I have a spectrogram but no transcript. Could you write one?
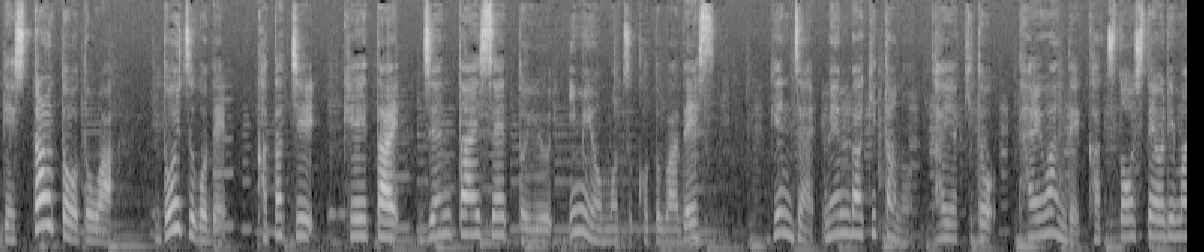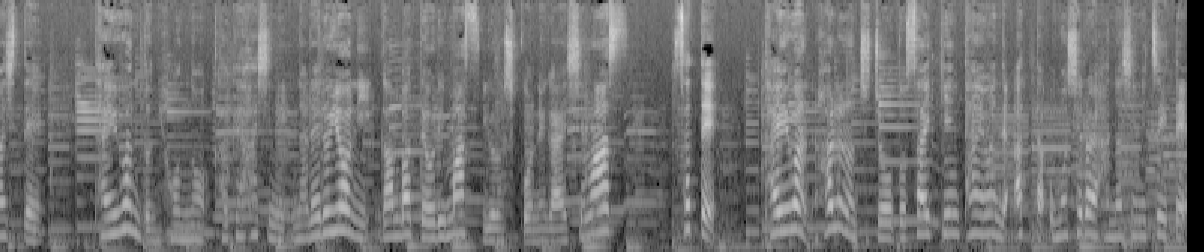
ゲスタルトとはドイツ語で形形態全体性という意味を持つ言葉です。現在メンバーギターのかやきと台湾で活動しておりまして台湾と日本の架け橋になれるように頑張っております。よろしくお願いします。さて台湾春の地長と最近台湾であった面白い話について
